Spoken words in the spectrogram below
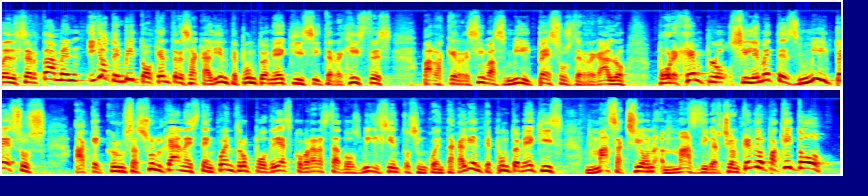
del certamen. Y yo te invito a que entres a caliente.mx y te registres para que recibas mil pesos de regalo. Por ejemplo, si le metes mil pesos a que Cruz Azul gana este encuentro, podrías cobrar hasta 2,150. Caliente.mx, más acción, más diversión. Querido Paquito,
